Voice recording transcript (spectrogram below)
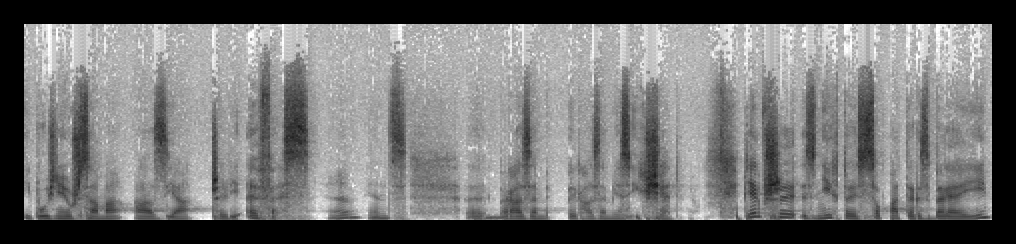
i później już sama Azja, czyli Efes. Nie? Więc razem, razem jest ich siedmiu. Pierwszy z nich to jest Sopater z Berei,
